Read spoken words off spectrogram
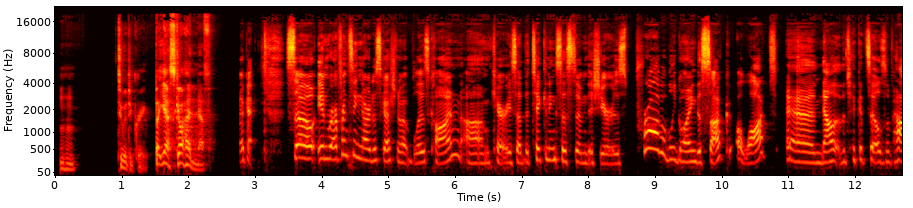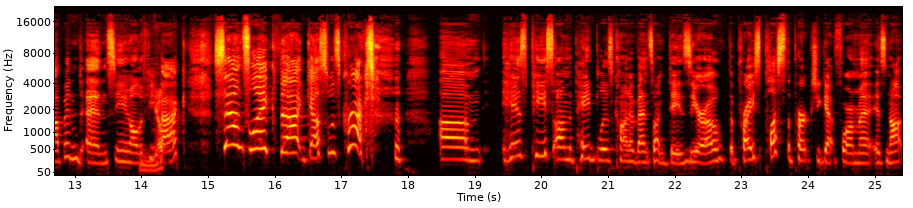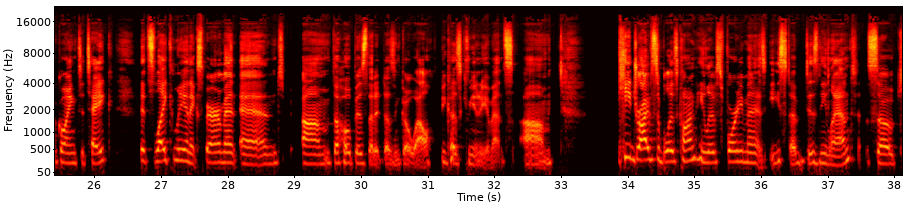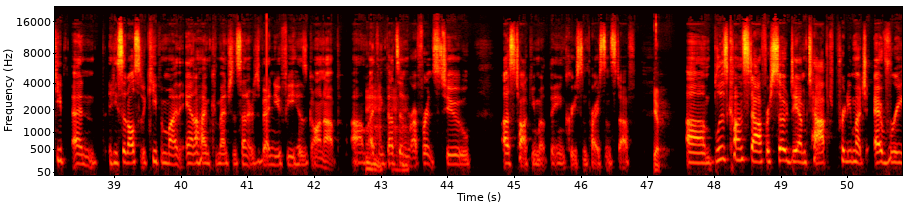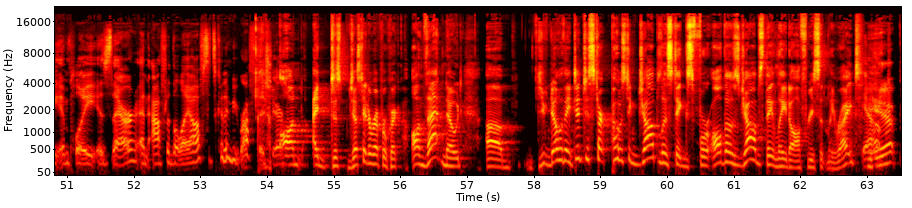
Mm-hmm. to a degree. But yes, go ahead, Neth. Okay so in referencing our discussion about blizzcon um, carrie said the ticketing system this year is probably going to suck a lot and now that the ticket sales have happened and seeing all the Yep. feedback sounds like that guess was correct um, his piece on the paid BlizzCon events on day zero, the price plus the perks you get from it is not going to take. It's likely an experiment, and um, the hope is that it doesn't go well because community events. Um, he drives to BlizzCon. He lives 40 minutes east of Disneyland. So keep, and he said also to keep in mind the Anaheim Convention Center's venue fee has gone up. Um, I think that's in reference to us talking about the increase in price and stuff. Yep. Um, BlizzCon staff are so damn tapped. Pretty much every employee is there, and after the layoffs, it's going to be rough this year. On I just just to interrupt real quick. On that note, uh, you know they did just start posting job listings for all those jobs they laid off recently, right? Yeah. Yep.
